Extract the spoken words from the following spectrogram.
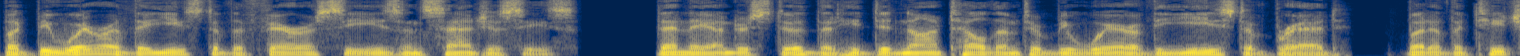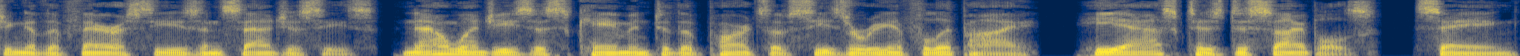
But beware of the yeast of the Pharisees and Sadducees. Then they understood that he did not tell them to beware of the yeast of bread, but of the teaching of the Pharisees and Sadducees. Now when Jesus came into the parts of Caesarea Philippi, he asked his disciples, saying,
